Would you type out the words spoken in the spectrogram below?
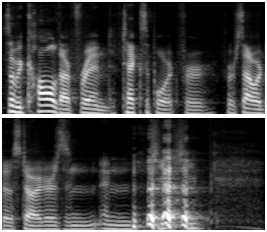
so we called our friend tech support for for sourdough starters, and and she, she,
